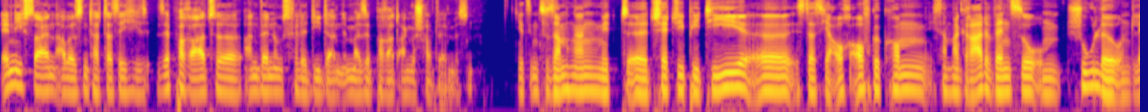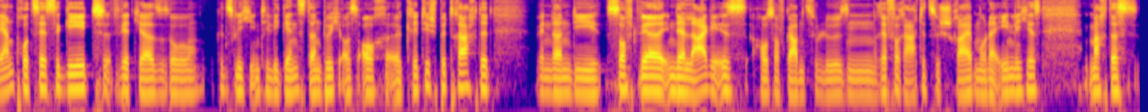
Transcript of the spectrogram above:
ähnlich sein, aber es sind halt tatsächlich separate Anwendungsfälle, die dann immer separat angeschaut werden müssen. Jetzt im Zusammenhang mit äh, ChatGPT äh, ist das ja auch aufgekommen. Ich sag mal, gerade wenn es so um Schule und Lernprozesse geht, wird ja so künstliche Intelligenz dann durchaus auch äh, kritisch betrachtet. Wenn dann die Software in der Lage ist, Hausaufgaben zu lösen, Referate zu schreiben oder ähnliches, macht das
